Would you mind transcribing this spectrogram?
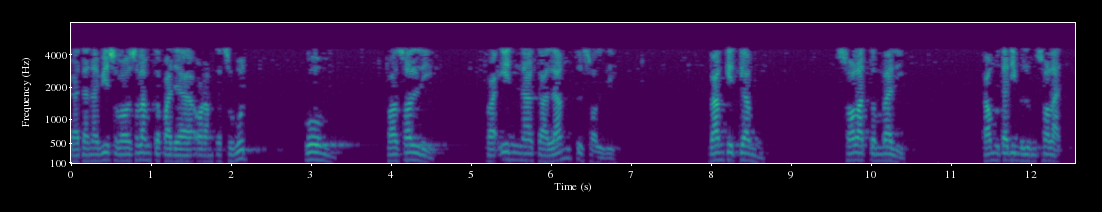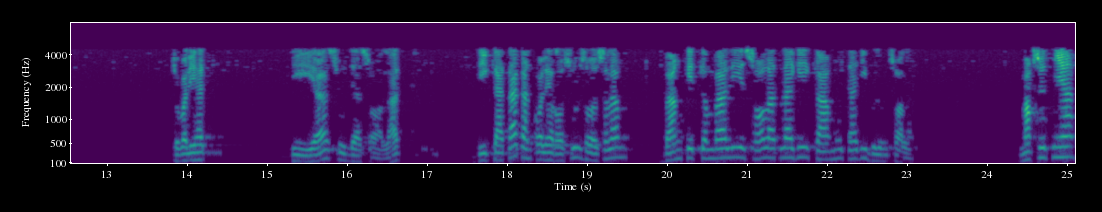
Kata Nabi SAW kepada orang tersebut, Kum fasalli fa inna kalam tusalli. Bangkit kamu. Sholat kembali. Kamu tadi belum sholat. Coba lihat. Dia sudah sholat. Dikatakan oleh Rasul SAW, bangkit kembali, sholat lagi, kamu tadi belum sholat. Maksudnya,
